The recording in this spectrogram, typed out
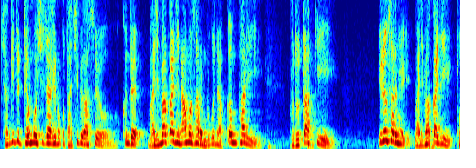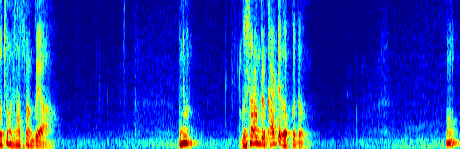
자기들 데모 시작해놓고 다 집에 갔어요. 근데 마지막까지 남은 사람이 누구냐? 껌팔이, 구두 닦기, 이런 사람이 마지막까지 도청을 사수한 거야. 왜냐면 그 사람들 갈 데가 없거든. 어?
